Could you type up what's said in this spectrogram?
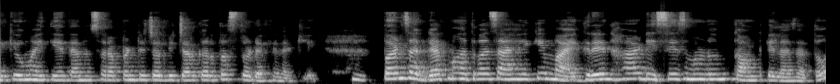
ऐक्यू माहिती आहे त्यानुसार आपण त्याच्यावर विचार करत असतो डेफिनेटली. पण सगळ्यात महत्वाचं आहे की मायग्रेन हा डिसीज म्हणून काउंट केला जातो.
